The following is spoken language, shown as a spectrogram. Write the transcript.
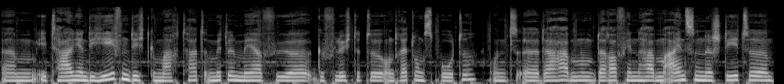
ähm, Italien die Häfen dicht gemacht hat im Mittelmeer für Geflüchtete und Rettungsboote. Und äh, da haben, daraufhin haben einzelne Städte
